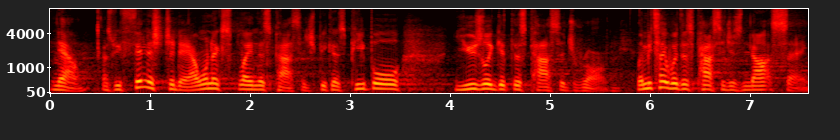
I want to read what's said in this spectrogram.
Now, as we finish today, I want to explain this passage because people usually get this passage wrong. Let me tell you what this passage is not saying.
